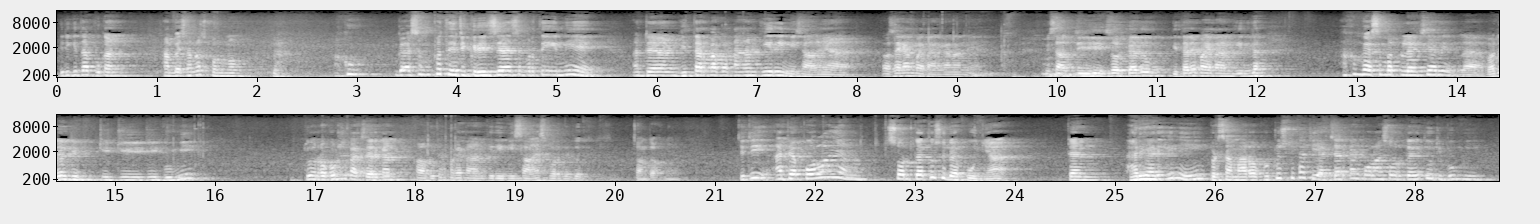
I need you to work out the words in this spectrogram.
Jadi kita bukan sampai sana ngomong, lah aku nggak sempet ya di gereja seperti ini. Ada gitar pakai tangan kiri misalnya. Kalau saya kan pakai tangan kanan ya. Misal di surga tuh gitarnya pakai tangan kiri lah. Aku nggak sempat belajar ya. Lah padahal di, di, di, di bumi Tuh Roh Kudus ajarkan kalau kita pakai tangan kiri misalnya seperti itu contohnya. Jadi ada pola yang surga itu sudah punya dan hari-hari ini bersama Roh Kudus kita diajarkan pola surga itu di bumi.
